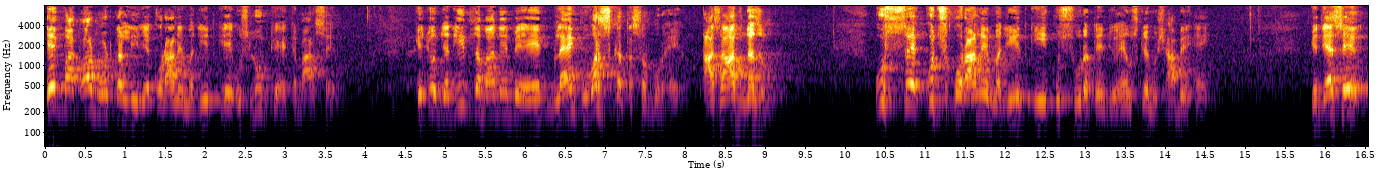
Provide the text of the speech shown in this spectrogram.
ایک بات اور نوٹ کر لیجیے قرآن مجید کے اسلوب کے اعتبار سے کہ جو جدید زمانے میں ایک بلینک ورس کا تصور ہے، آزاد نظم۔ اس سے کچھ قرآن مجید کی کچھ صورتیں جو ہیں اس کے مشابے ہیں۔ کہ جیسے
